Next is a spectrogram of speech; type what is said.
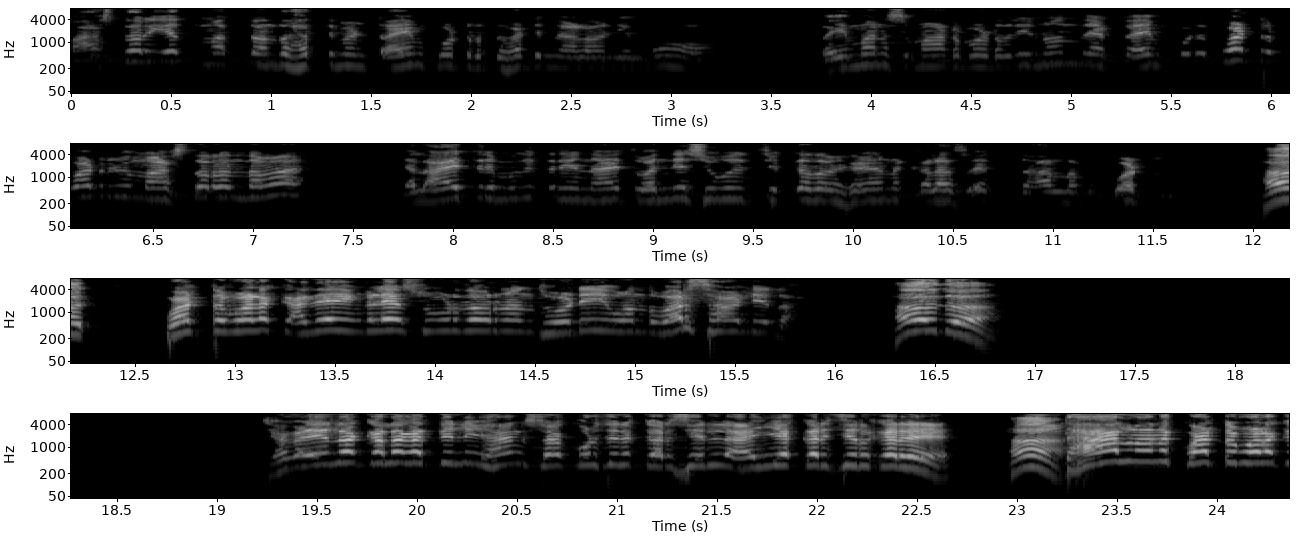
ಮಾಸ್ತರ್ ಎತ್ ಮತ್ತೊಂದು ಹತ್ತು ಮಿನಿಟ್ ಟೈಮ್ ಕೊಟ್ರು ದೊಡ್ಡ ಮೇಳ ನೀವು. ವೈಮನಸ್ ಮಾಡ್ಬಾರ್ದ್ರಿ ಇನ್ನೊಂದ್ ಟೈಮ್ ಕೊಡ್ರಿ ಕೊಟ್ರಿ ಕೊಟ್ರಿ ಮಾಸ್ತರ್ ಅಂದವ. ಎಲ್ಲ ಆಯ್ತ್ರಿ ಮುಗಿತ್ರಿ ಇನ್ ಆಯ್ತು ಒಂದೇ ಸಿಗುದು ಚಿಕ್ಕದ ಹೇಳನ ಕಲಾಸ ಆಯ್ತು ಹಾಲ್ ನಮ್ಗೆ ಕೊಟ್ರು. ಹೌದು. ಕೊಟ್ಟ ಬಳಕ ಅದೇ ಇಂಗ್ಲೇ ಸೂಡ್ದವ್ರು ನನ್ ಜೋಡಿ ಒಂದ್ ವರ್ಷ ಆಡ್ಲಿಲ್ಲ ಹೌದು. ಜಗಳ ಇಲ್ಲ ಕಲಾಗತ್ತೀನಿ ನೀವ್ ಹೆಂಗ್ ಸಕುರ್ಸಿನ ಕರ್ಸಿಲ್ಲ ಹಂಗೆ ಕರ್ಸಿರ ಕರೆ ಹಾ. ಢಾಲ್ ನನಗ್ ಕೊಟ್ಟ ಬಳಕ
